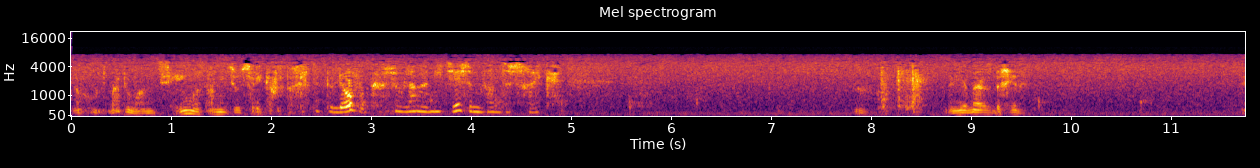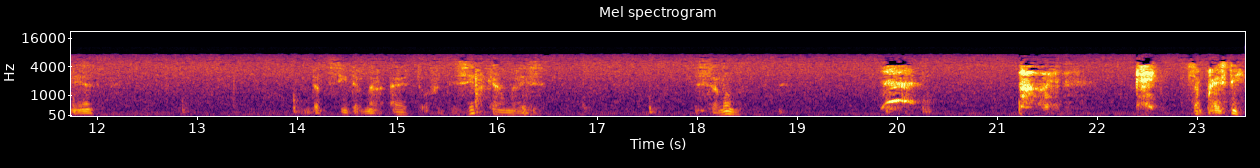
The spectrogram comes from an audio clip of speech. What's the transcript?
Nou goed, maar doe maar iets hemels dan niet zo schrikachtig. Dat beloof ik, zolang er niets is om van te schrikken. Wil je maar eens beginnen? Ja. Dat ziet er naar uit of het de zitkamer is. salon. Paul, kijk. Sapristi.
